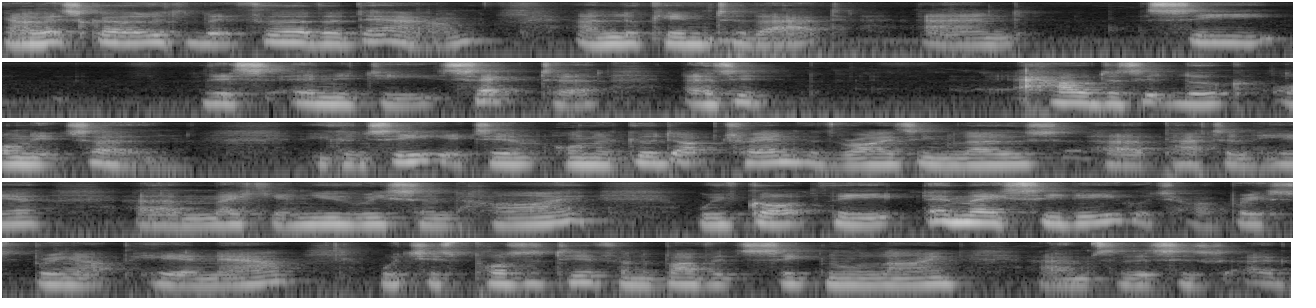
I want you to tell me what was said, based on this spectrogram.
Now let's go a little bit further down and look into that and see this energy sector as it, how does it look on its own? You can see it's in, on a good uptrend with rising lows uh, pattern here, um, making a new recent high. We've got the MACD, which I'll bring up here now, which is positive and above its signal line. Um, so this is uh,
